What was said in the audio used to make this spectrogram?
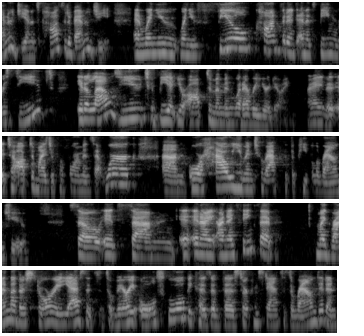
energy and it's positive energy. And when you when you feel confident and it's being received it allows you to be at your optimum in whatever you're doing right? To optimize your performance at work um, or how you interact with the people around you. So it's, um, and I, and I think that my grandmother's story, yes, it's, it's a very old school because of the circumstances around it and,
